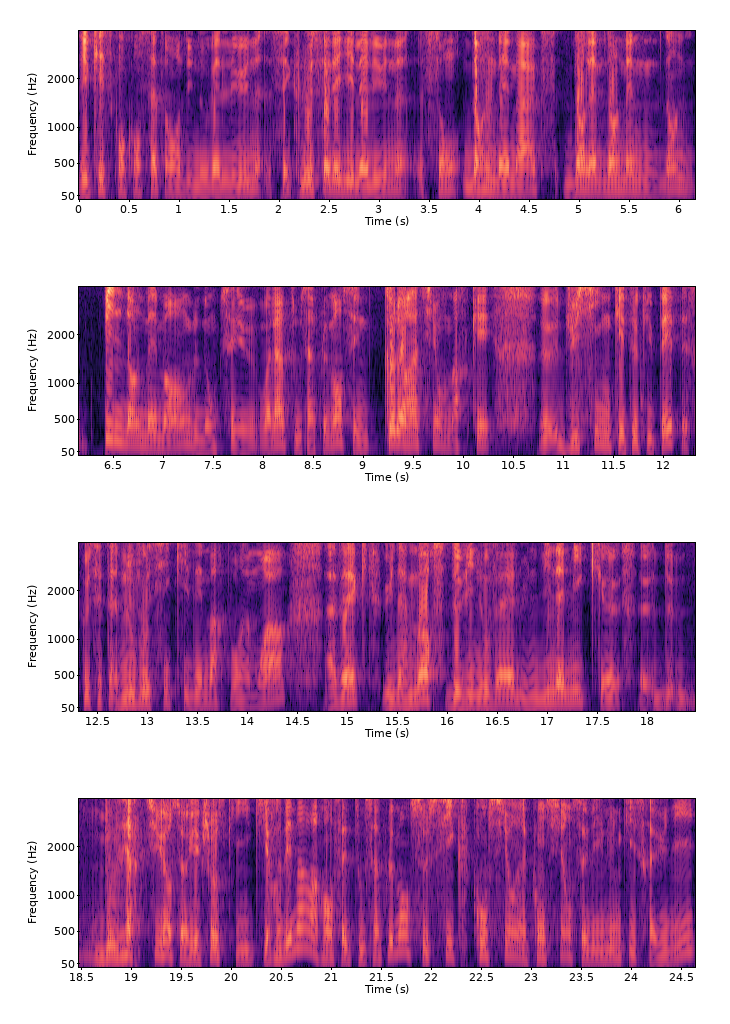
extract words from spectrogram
et qu'est-ce qu'on constate au moment d'une nouvelle lune, c'est que le soleil et la lune sont dans le même axe, dans, dans le même, dans pile dans le même angle, donc c'est, voilà, tout simplement, c'est une coloration marquée euh, du signe qui est occupé, parce que c'est un nouveau cycle qui démarre pour un mois, avec une amorce de vie nouvelle, une dynamique euh, d'ouverture sur quelque chose qui, qui, redémarre, en fait, tout simplement. Ce cycle conscient-inconscient, soleil-lune qui se réunit,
